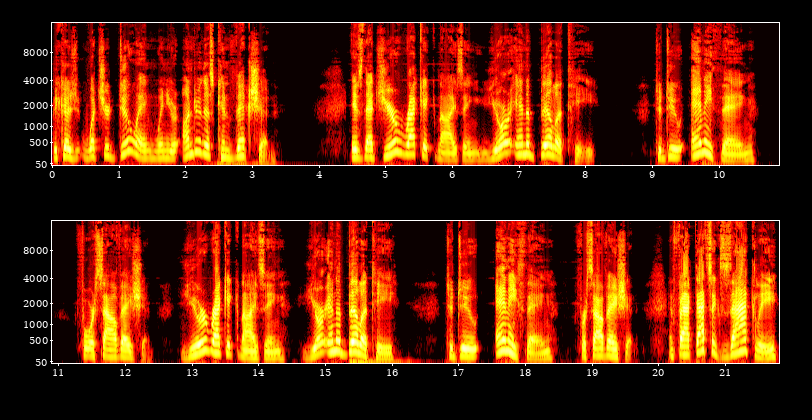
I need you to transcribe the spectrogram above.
Because what you're doing when you're under this conviction is that you're recognizing your inability to do anything for salvation you're recognizing your inability to do anything for salvation. In fact, that's exactly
